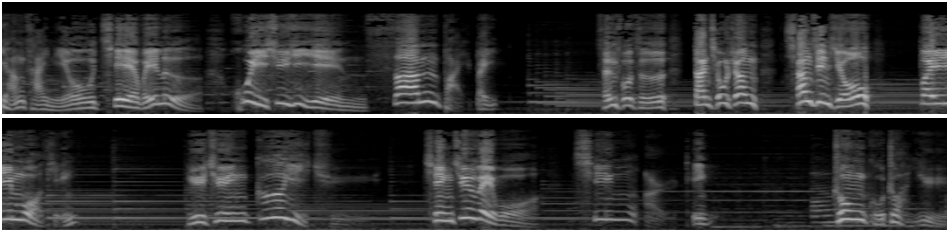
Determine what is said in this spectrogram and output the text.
羊宰牛且为乐，会须一饮三百杯。岑夫子，丹丘生，将进酒，杯莫停。与君歌一曲，请君为我倾耳听。钟鼓馔玉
